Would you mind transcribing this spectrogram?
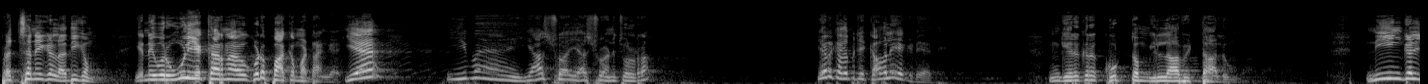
பிரச்சனைகள் அதிகம். என்னை ஒரு ஊழியக்காரனாக கூட பார்க்க மாட்டாங்க. ஏன்? இவன் யாஷ்வா யாஷ்வான்னு சொல்கிறான் எனக்கு அதை பற்றி கவலையே கிடையாது. இங்கே இருக்கிற கூட்டம் இல்லாவிட்டாலும் நீங்கள்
